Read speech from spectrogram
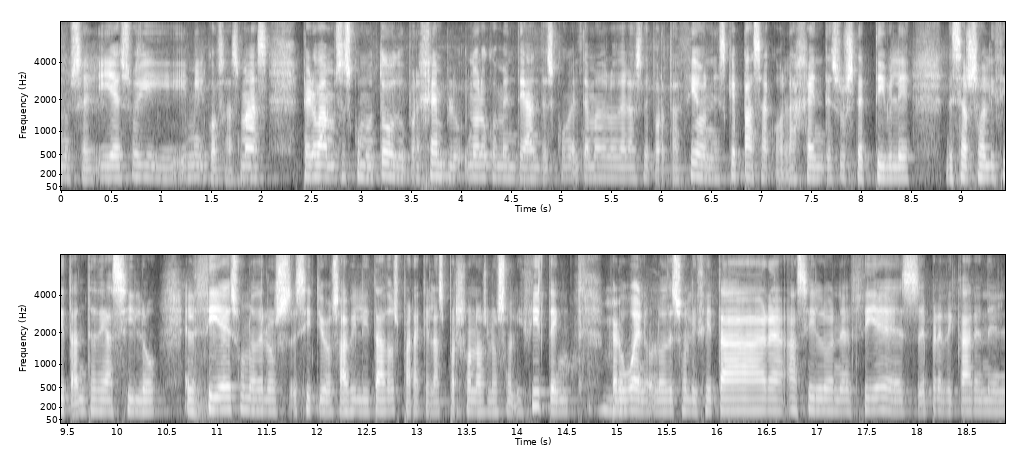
no sé, y eso y, y mil cosas más. Pero vamos, es como todo. Por ejemplo, no lo comenté antes con el tema de lo de las deportaciones. ¿Qué pasa con la gente susceptible de ser solicitante de asilo? El CIE es uno de los sitios habilitados para que las personas lo soliciten. Pero bueno, lo de solicitar asilo en el CIE es eh, predicar en el,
